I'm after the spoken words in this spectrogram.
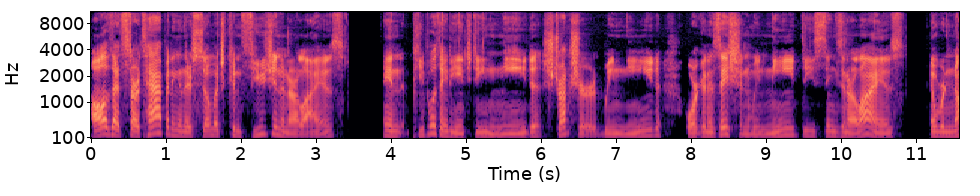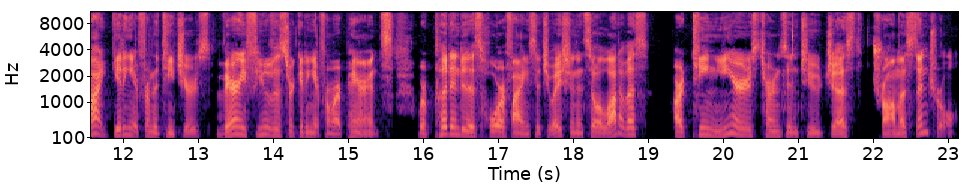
All of that starts happening and there's so much confusion in our lives and people with ADHD need structure. We need organization. We need these things in our lives. And we're not getting it from the teachers. Very few of us are getting it from our parents. We're put into this horrifying situation. And so a lot of us our teen years turns into just trauma central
